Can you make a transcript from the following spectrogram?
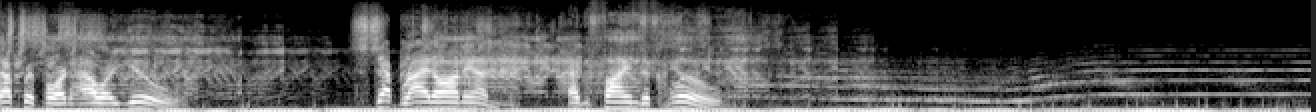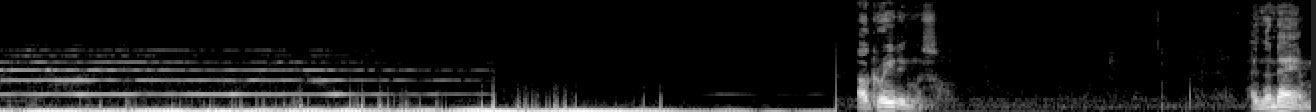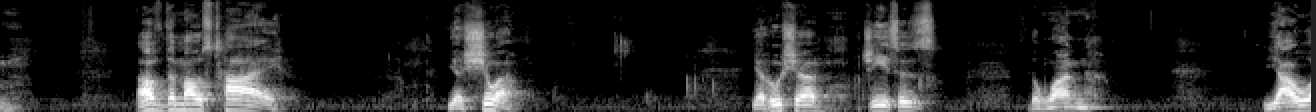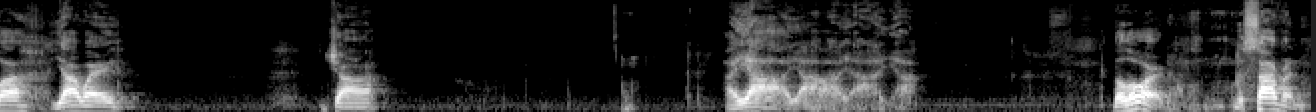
Zeph Report. How are you? Step right on in and find a clue. Uh, greetings. In the name of the Most High, Yeshua, Yahusha, Jesus, the One, Yahuwah, Yahweh, Jah, Ayah, Yah, Yah, Yah. The Lord, the sovereign,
